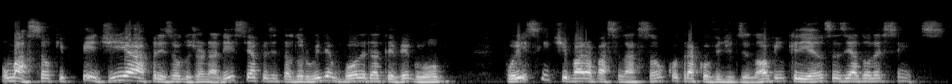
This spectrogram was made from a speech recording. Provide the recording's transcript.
uma ação que pedia a prisão do jornalista e apresentador William Bonner da TV Globo por incentivar a vacinação contra a Covid-19 em crianças e adolescentes.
